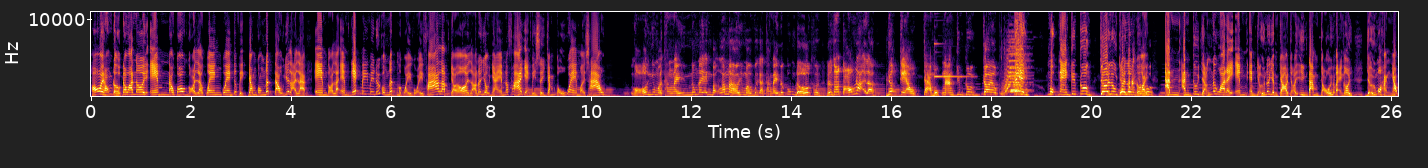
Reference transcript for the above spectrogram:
Thôi không được đâu anh ơi. Em đâu có gọi là quen quen cái việc trong con nít đâu. Với lại là em gọi là em ghét mấy mấy đứa con nít mà quậy quậy phá lắm. Trời ơi lỡ nó vô nhà em nó phá dàn PC chăm cũ của em rồi sao Gõ nhưng mà thằng này hôm nay anh bận lắm mà Nhưng mà với cả thằng này nó cũng được. Nó tóm lại là nhận kèo trả một ngàn kim cương Chơi không? Một ngàn kim cương chơi luôn chơi luôn. được rồi anh anh cứ dẫn nó qua đây em em giữ nó giùm cho. Trời yên tâm. Trời các bạn ơi giữ một thằng nhóc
